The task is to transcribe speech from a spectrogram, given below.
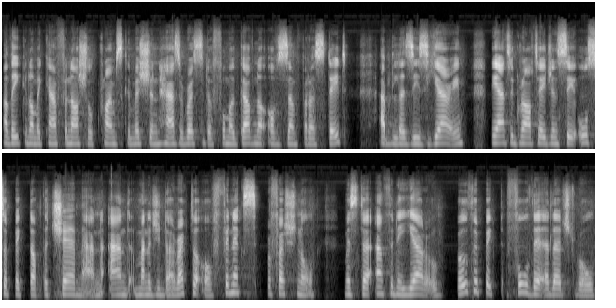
Now, the Economic and Financial Crimes Commission has arrested a former governor of Zamfara State, Abdulaziz Yari. The anti-graft agency also picked up the chairman and managing director of Finex Professional, Mr. Anthony Yarrow. Both were picked for their alleged role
